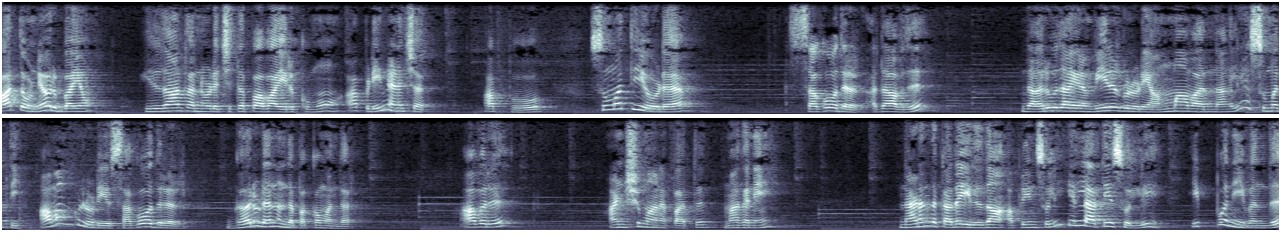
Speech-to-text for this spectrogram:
பார்த்த உடனே ஒரு பயம். இதுதான் தன்னோட சித்தப்பாவா இருக்குமோ அப்படின்னு நினைச்சார். அப்போது சுமதியோட சகோதரர் அதாவது இந்த அறுபதாயிரம் வீரர்களுடைய அம்மாவாக இருந்தாங்க இல்லையா சுமதி அவங்களுடைய சகோதரர் கருடன் அந்த பக்கம் வந்தார். அவர் அன்ஷுமானை பார்த்து மகனே நடந்த கதை இதுதான் அப்படின்னு சொல்லி எல்லாத்தையும் சொல்லி இப்போ நீ வந்து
